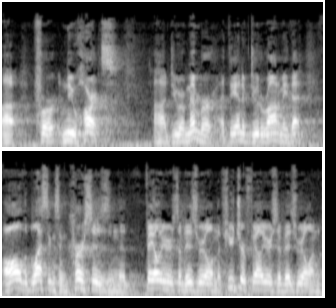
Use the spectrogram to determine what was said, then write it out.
uh, for new hearts. Uh, do you remember at the end of Deuteronomy that all the blessings and curses and the failures of Israel and the future failures of Israel? And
